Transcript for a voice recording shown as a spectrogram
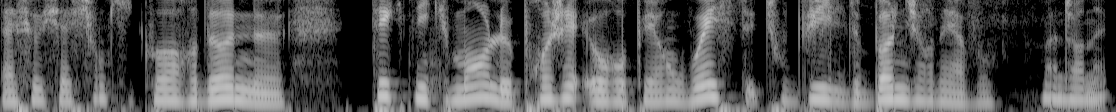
l'association qui coordonne euh, techniquement le projet européen Waste to Build. Bonne journée à vous. Bonne journée.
